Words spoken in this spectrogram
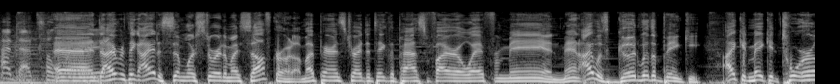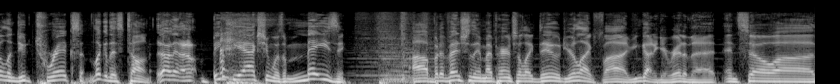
That's hilarious. And I ever think I had a similar story to myself growing up. My parents tried to take the pacifier away from me, and man, I was good with a binky. I could make it twirl and do tricks. Look at this tongue. Binky action was amazing. Uh, but eventually, my parents are like, dude, you're like five. You got to get rid of that. And so uh,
